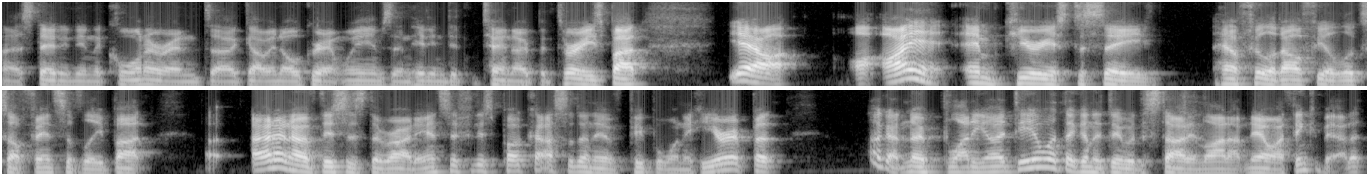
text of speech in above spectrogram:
uh, standing in the corner and uh, going old Grant Williams and hitting 10 open threes. But yeah, I, I am curious to see how Philadelphia looks offensively. But uh, I don't know if this is the right answer for this podcast. I don't know if people want to hear it, but I got no bloody idea what they're going to do with the starting lineup now I think about it.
